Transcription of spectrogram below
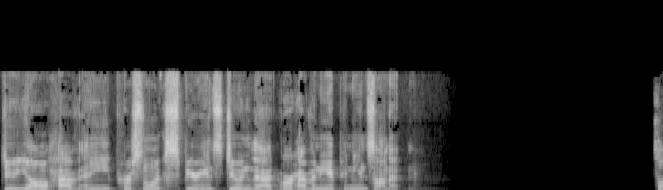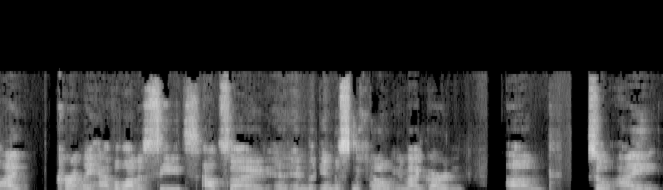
Do y'all have any personal experience doing that or have any opinions on it? So I currently have a lot of seeds outside in, in the in the snow in my garden. Um, so I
